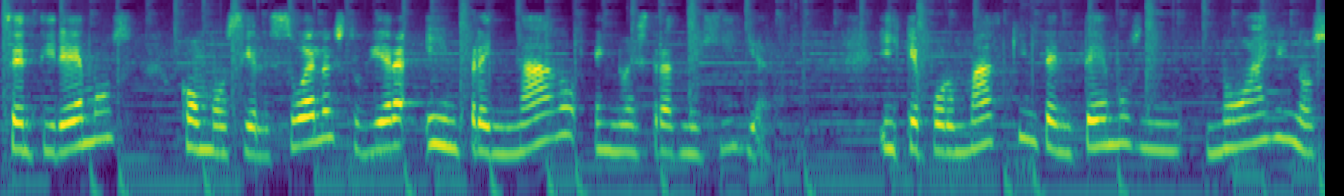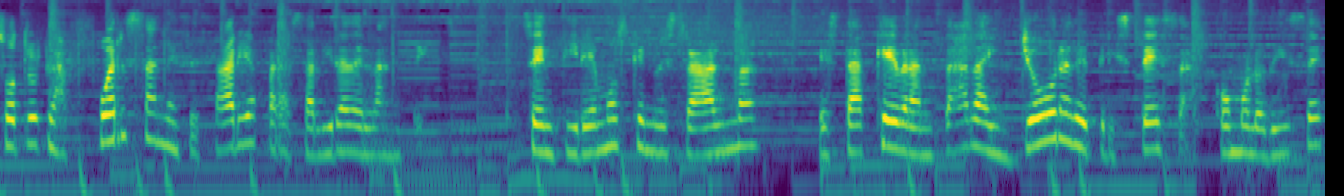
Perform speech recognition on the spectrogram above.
Sentiremos como si el suelo estuviera impregnado en nuestras mejillas y que por más que intentemos no hay en nosotros la fuerza necesaria para salir adelante. Sentiremos que nuestra alma está quebrantada y llora de tristeza, como lo dice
